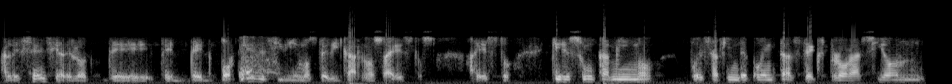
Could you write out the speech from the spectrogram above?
a la esencia de lo de, de, de, por qué decidimos dedicarnos a estos a esto que es un camino pues a fin de cuentas de exploración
